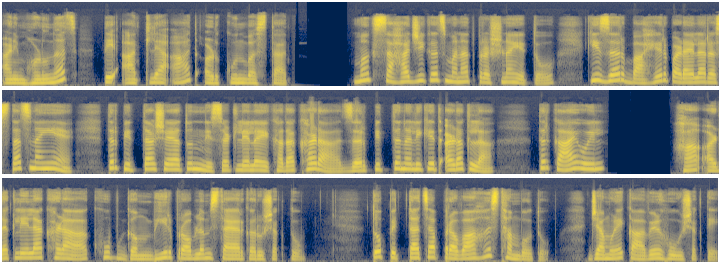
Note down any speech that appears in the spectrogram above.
आणि म्हणूनच ते आतल्या आत अडकून बसतात. मग साहजिकच मनात प्रश्न येतो की जर बाहेर पडायला रस्ताच नाहीये तर पित्ताशयातून निसटलेला एखादा खडा जर पित्तनलिकेत अडकला तर काय होईल? हा अडकलेला खडा खूप गंभीर प्रॉब्लेम्स तयार करू शकतो. तो पित्ताचा प्रवाहच थांबवतो ज्यामुळे कावेळ होऊ शकते.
